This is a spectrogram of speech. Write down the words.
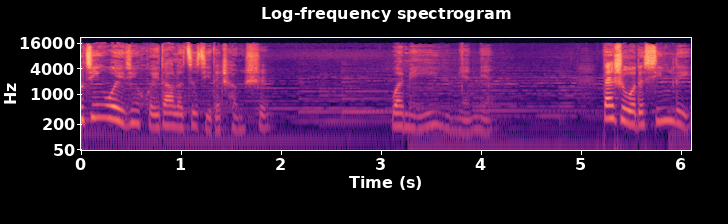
如今我已经回到了自己的城市，外面阴雨绵绵，但是我的心里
